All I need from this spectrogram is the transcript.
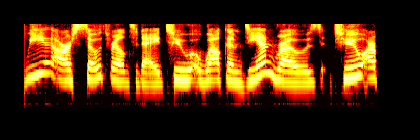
We are so thrilled today to welcome Deanne Rose to our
